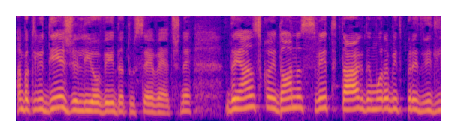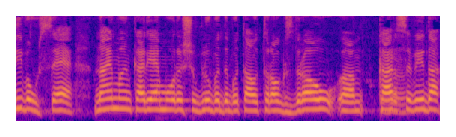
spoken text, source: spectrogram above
ampak ljudje želijo vedeti vse več. Ne? Dejansko je danes svet tak, da mora biti predvidljivo vse. Najmanj, kar je, moraš obljubiti, da bo ta otrok zdrav, um, kar mhm. seveda.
